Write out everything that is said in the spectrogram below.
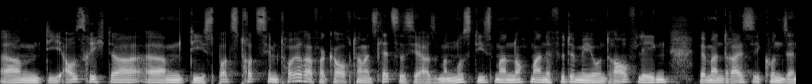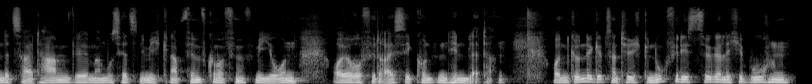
ähm, die Ausrichter ähm, die Spots trotzdem teurer verkauft haben als letztes Jahr. Also man muss diesmal nochmal eine Viertelmillion drauflegen, wenn man 30 Sekunden Sendezeit haben will. Man muss jetzt nämlich knapp 5,5 Millionen Euro für 30 Sekunden hinblättern. Und Gründe gibt es natürlich genug für dieses zögerliche Buchen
